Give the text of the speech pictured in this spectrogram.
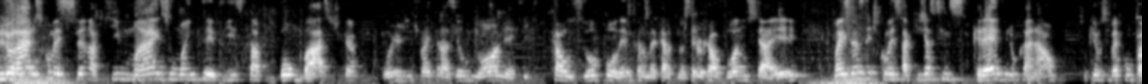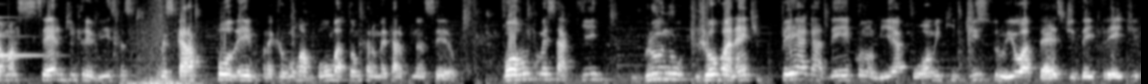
Milionários, começando aqui mais uma entrevista bombástica. Hoje a gente vai trazer um nome aqui que causou polêmica no mercado financeiro. Eu já vou anunciar ele. Mas antes de começar aqui, já se inscreve no canal, porque você vai acompanhar uma série de entrevistas com esse cara polêmico, né, que jogou uma bomba atômica no mercado financeiro. Bom, vamos começar aqui. Bruno Giovanetti, PhD em Economia, o homem que destruiu a tese de day trade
